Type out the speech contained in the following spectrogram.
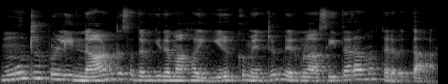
மூன்று புள்ளி நான்கு சதவிகிதமாக இருக்கும் என்றும் நிர்மலா சீதாராமன் தெரிவித்தார்.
